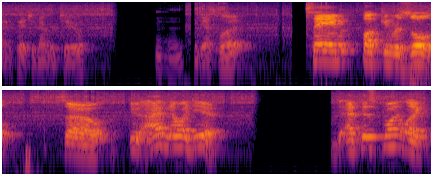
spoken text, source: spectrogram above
and pitcher number 2 hmm And guess what? Same fucking result. So, dude, I have no idea. At this point, like,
